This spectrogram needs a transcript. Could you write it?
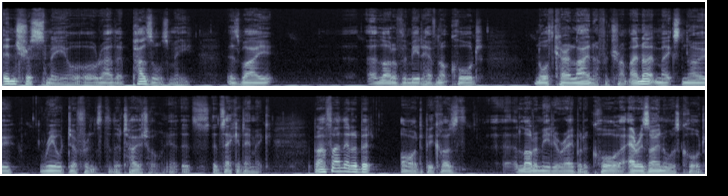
interest me, or, or rather puzzles me, is why a lot of the media have not called North Carolina for Trump. I know it makes no real difference to the total. It's it's academic, but I find that a bit odd because a lot of media were able to call Arizona was called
